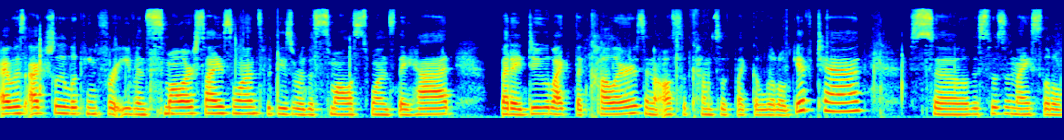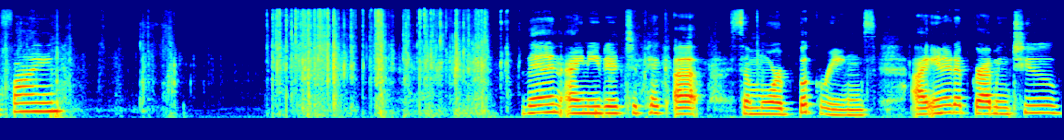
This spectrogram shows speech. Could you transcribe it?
I was actually looking for even smaller size ones, but these were the smallest ones they had. But I do like the colors, and it also comes with like a little gift tag. So this was a nice little find. Then I needed to pick up some more book rings. I ended up grabbing two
